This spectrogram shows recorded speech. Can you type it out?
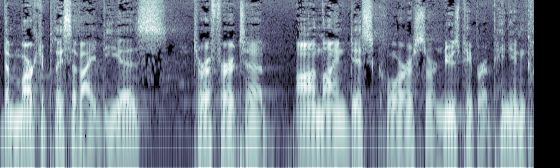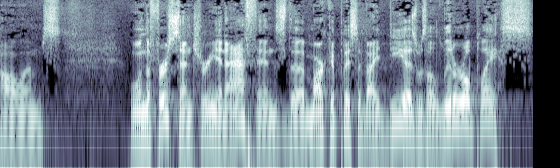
the marketplace of ideas to refer to online discourse or newspaper opinion columns. Well, in the first century in Athens, the marketplace of ideas was a literal place,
